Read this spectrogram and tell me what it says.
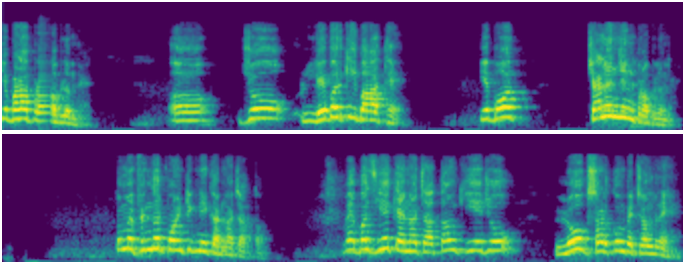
ये बड़ा प्रॉब्लम है। जो लेबर की बात है, ये बहुत चैलेंजिंग प्रॉब्लम है। तो मैं फिंगर पॉइंटिंग नहीं करना चाहता हूँ। मैं बस ये कहना चाहता हूँ कि ये जो लोग सड़कों पे चल रहे हैं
